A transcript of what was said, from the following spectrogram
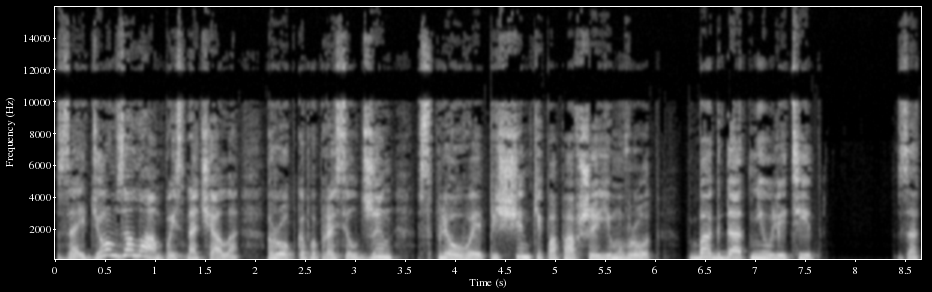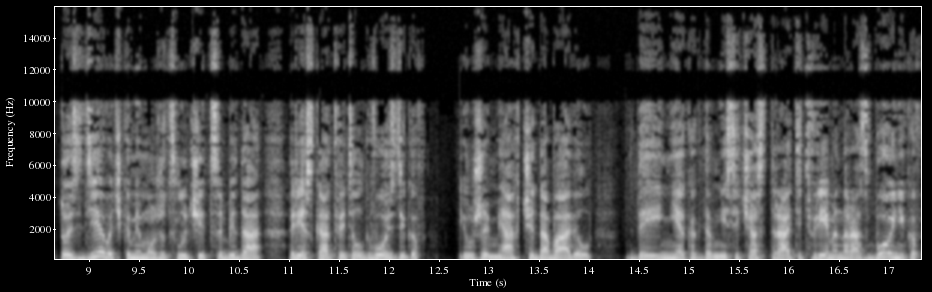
«Зайдем за лампой сначала», — робко попросил Джин, сплевывая песчинки, попавшие ему в рот. «Багдад не улетит». «Зато с девочками может случиться беда», — резко ответил Гвоздиков и уже мягче добавил — да и некогда мне сейчас тратить время на разбойников,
